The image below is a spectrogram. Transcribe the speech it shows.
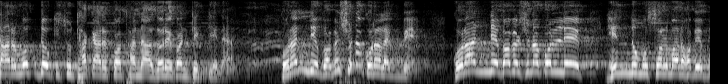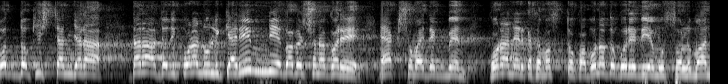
তার মধ্যেও কিছু থাকার কথা না, জোরে কোন ঠিক কিনা? কোরআন নিয়ে গবেষণা করা লাগবে। কোরআন নিয়ে গবেষণা করলে হিন্দু মুসলমান হবে, বৌদ্ধ খ্রিস্টান যারা, তারা যদি কোরআনুল ক্যারিম নিয়ে গবেষণা করে, এক সময় দেখবেন কোরআনের কাছে মস্তক অবনত করে দিয়ে মুসলমান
